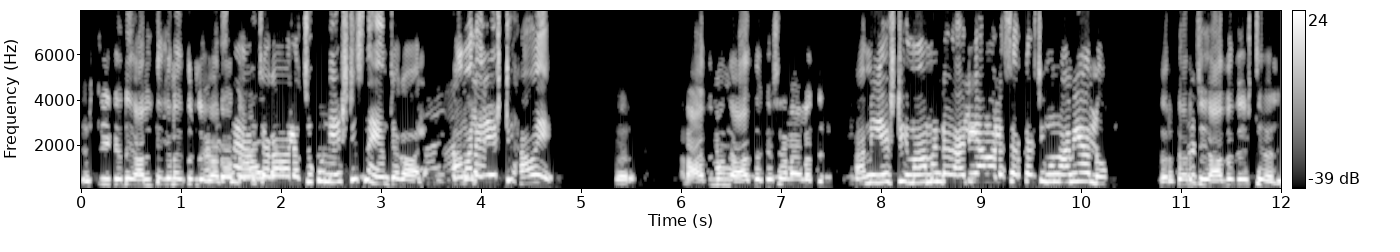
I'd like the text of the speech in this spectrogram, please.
एसटी कधी आलती का नाही तुमच्या नाही, गावाला आमच्या गावाला चुकून एसटीच नाही आमच्या गावाला. आम्हाला एसटी हवंय. बरं. आणि आज मग आज कशाने आला तुम्ही? आम्ही एसटी महामंडळ आली आम्हाला सरकारची म्हणून आम्ही आलो. सरकारची आजच एसटी आली.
